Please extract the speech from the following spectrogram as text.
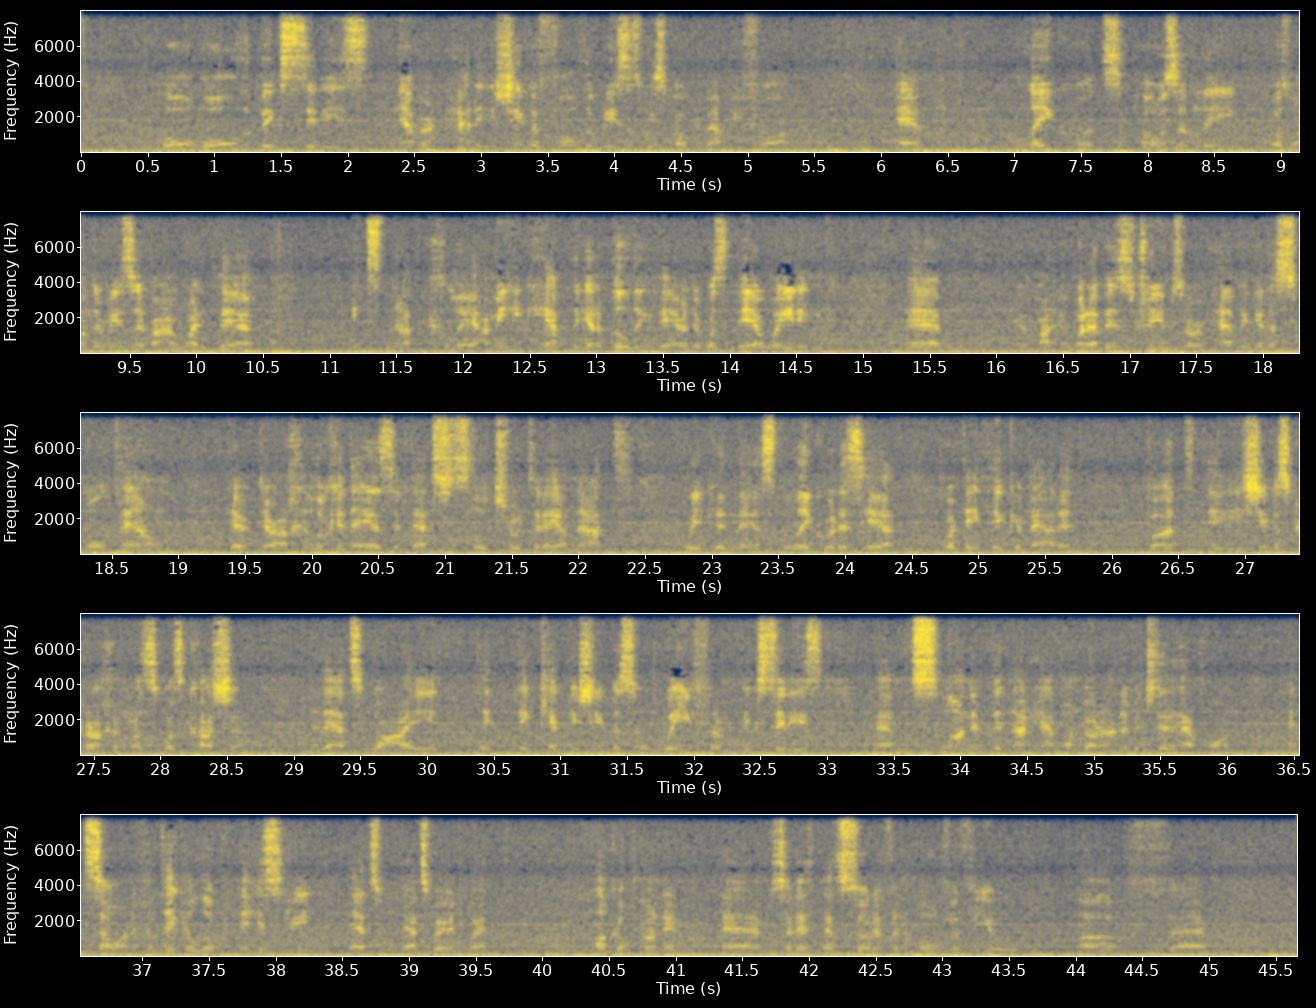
All, all the big cities never had a yeshiva for all the reasons we spoke about before. And Lakewood supposedly was one of the reasons if I went there. It's not clear. I mean, he happened to get a building there. There was there waiting. Um, whatever his dreams were of having in a small town, there, there are chilukadeas if that's still true today or not. We can ask the Lakewooders here what they think about it. But Yeshivas Krachim was, was kosher. And that's why they, they kept yeshivas away from big cities. Um, Slonim did not have one, Baranovich did have one, and so on. If you'll take a look at the history, that's that's where it went a. Um, so that, that's sort of an overview of um,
